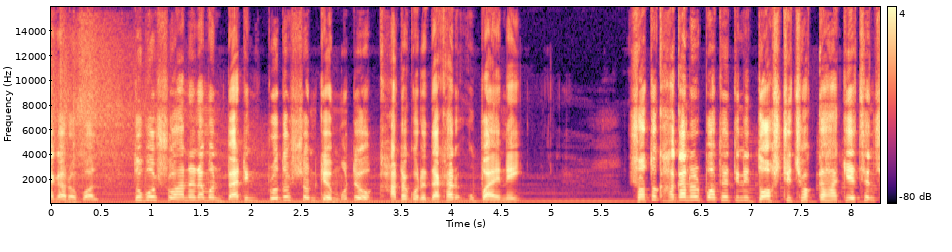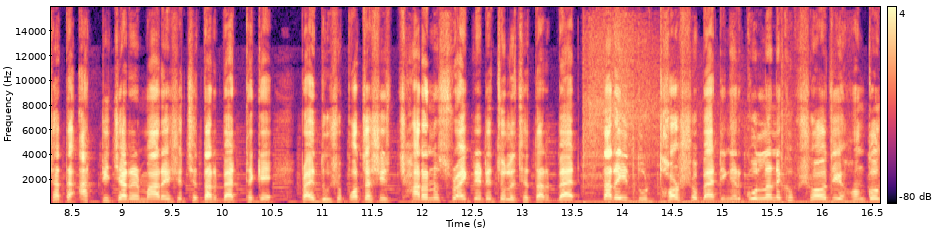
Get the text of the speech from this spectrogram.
এগারো বল। তবুও সোহানের এমন ব্যাটিং প্রদর্শনকে মোটেও খাটো করে দেখার উপায় নেই। শতক হাঁকানোর পথে তিনি দশটি ছক্কা হাঁকিয়েছেন, সাথে আটটি চারের মার এসেছে তার ব্যাট থেকে। প্রায় দুশো পঁচাশি ছাড়ানো স্ট্রাইক রেটে চলেছে তার ব্যাট। তার এই দুর্ধর্ষ ব্যাটিংয়ের কল্যাণে খুব সহজেই হংকং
